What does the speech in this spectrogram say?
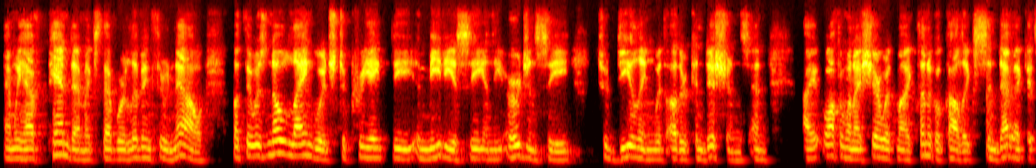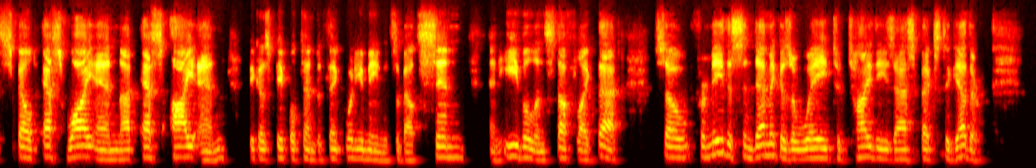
and we have pandemics that we're living through now. But there was no language to create the immediacy and the urgency to dealing with other conditions. And I often, when I share with my clinical colleagues, syndemic, it's spelled S Y N, not S I N, because people tend to think, what do you mean? It's about sin and evil and stuff like that. So for me, the syndemic is a way to tie these aspects together.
